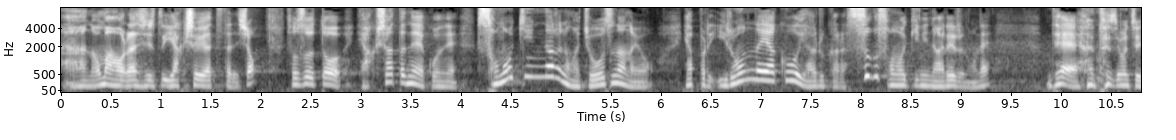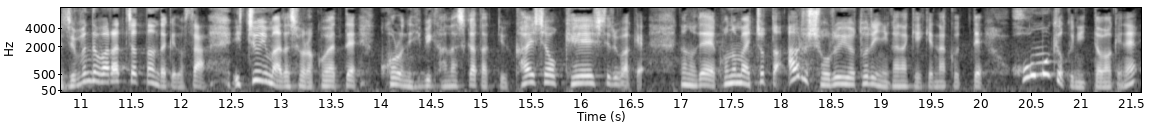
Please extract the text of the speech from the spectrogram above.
あの、まあ、ほら、役者をやってたでしょ？そうすると、役者ってね、これね、その気になるのが上手なのよ。やっぱりいろんな役をやるから、すぐその気になれるのね。で、私もちろん自分で笑っちゃったんだけどさ、一応今私ほらこうやって心に響く話し方っていう会社を経営してるわけ。なので、この前ちょっとある書類を取りに行かなきゃいけなくって、法務局に行ったわけね。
